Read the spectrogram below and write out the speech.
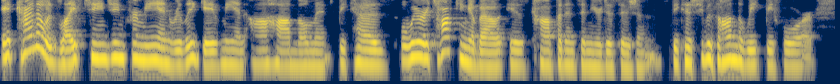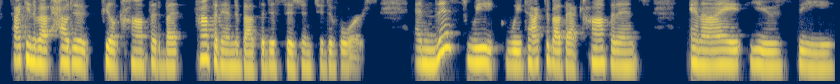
it kind of was life changing for me and really gave me an aha moment because what we were talking about is confidence in your decisions because she was on the week before talking about how to feel confident, but confident about the decision to divorce. And this week we talked about that confidence and I used the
